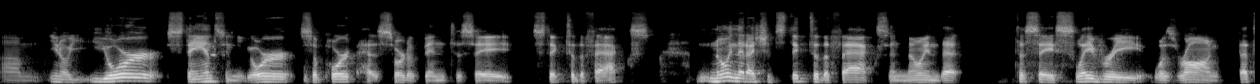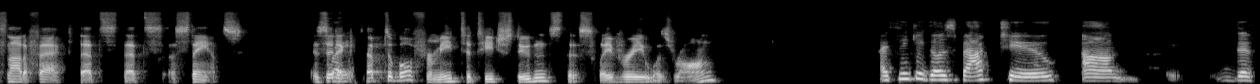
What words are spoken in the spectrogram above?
Um, you know, your stance and your support has sort of been to say, stick to the facts. Knowing that I should stick to the facts and knowing that to say slavery was wrong, that's not a fact. That's that's a stance. Is it right. acceptable for me to teach students that slavery was wrong? I think it goes back to um, the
